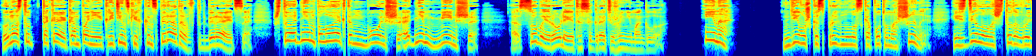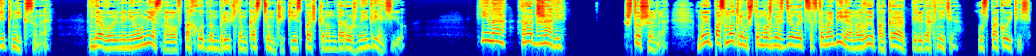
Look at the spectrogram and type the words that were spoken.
У нас тут такая компания кретинских конспираторов подбирается, что одним полуэктом больше, одним меньше. Особой роли это сыграть уже не могло. «Ина!» Девушка спрыгнула с капота машины и сделала что-то вроде Книксона. Довольно неуместного в походном брючном костюмчике, испачканном дорожной грязью. «Ина Раджави!» «Что, Шина, мы посмотрим, что можно сделать с автомобилем, а вы пока передохните. Успокойтесь.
